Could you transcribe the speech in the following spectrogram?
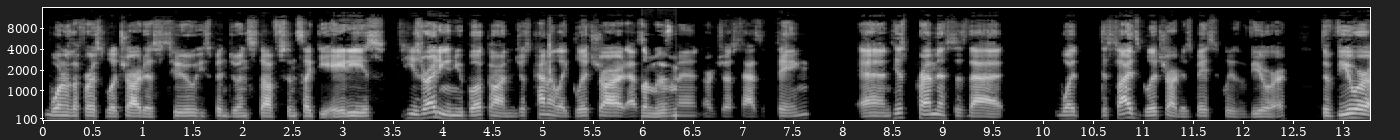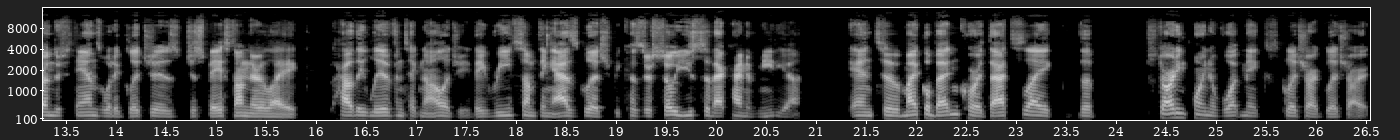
one of the first glitch artists too. He's been doing stuff since like the 80s. He's writing a new book on just kind of like glitch art as a movement or just as a thing. And his premise is that what decides glitch art is basically the viewer. The viewer understands what a glitch is just based on their like how they live in technology. They read something as glitch because they're so used to that kind of media. And to Michael Betancourt, that's like the starting point of what makes glitch art glitch art.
